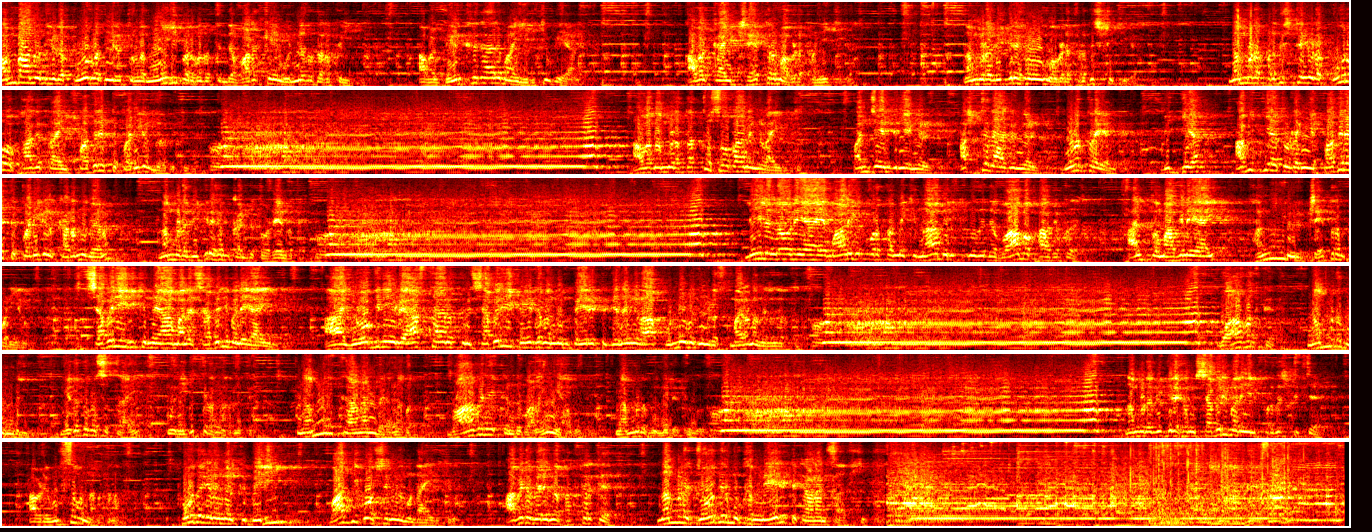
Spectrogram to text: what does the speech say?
പമ്പാ നദിയുടെ പൂർവതീരത്തുള്ള നീലി പർവതത്തിന്റെ വടക്കേ ഉന്നത തലത്തിൽ അവൾ ദീർഘകാലമായി ഇരിക്കുകയാണ്. അവൾക്കായി ക്ഷേത്രം അവിടെ പണിയിക്കുക. നമ്മുടെ വിഗ്രഹവും അവിടെ പ്രതിഷ്ഠിക്കുക. നമ്മുടെ പ്രതിഷ്ഠയുടെ പൂർവഭാഗത്തായി പതിനെട്ട് പടികൾ നിർമ്മിക്കുക. അവ നമ്മുടെ തത്വസോപാനങ്ങളായിരിക്കും പഞ്ചേന്ദ്രിയങ്ങൾ അഷ്ടരാഗങ്ങൾ ഗുണത്രയം വിദ്യ അവിദ്യ തുടങ്ങിയ പതിനെട്ട് പടികൾ കടന്നു വേണം നമ്മുടെ വിഗ്രഹം കണ്ടു തൊഴേണ്ടത്. ലീലലോലയായ മാളികപ്പുറത്തമ്മയ്ക്ക് നാം ഇരിക്കുന്നതിന്റെ വാമഭാഗത്ത് അല്പം അകലെയായി ഭംഗിയൊരു ക്ഷേത്രം പണിയണം. ശബരി ഇരിക്കുന്ന ആ മല ശബരിമലയായി ആ യോഗിനിയുടെ ആസ്ഥാനത്തിന് ശബരി പീഠമെന്നും പേരിട്ട് ജനങ്ങൾ ആ പുണ്യവതിയുടെ സ്മരണ നിലനിർത്തും. വാവർക്ക് നമ്മുടെ മുമ്പിൽ ഇടതുവശത്തായി ഒരു ഇരിപ്പിടം നടന്നിട്ട് നമ്മെ കാണാൻ വരുന്നവർ വാവരെ കണ്ട് വളങ്ങിയാവും നമ്മുടെ മുന്നിലെത്തുന്നത്. നമ്മുടെ വിഗ്രഹം ശബരിമലയിൽ പ്രതിഷ്ഠിച്ച് അവിടെ ഉത്സവം നടത്തണം. ഭൂതഗണങ്ങൾക്ക് ബലിയും വാദ്യഘോഷങ്ങളും ഉണ്ടായിരിക്കണം. അവിടെ വരുന്ന ഭക്തർക്ക് നമ്മുടെ ജ്യോതിർമുഖം നേരിട്ട് കാണാൻ സാധിക്കും.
